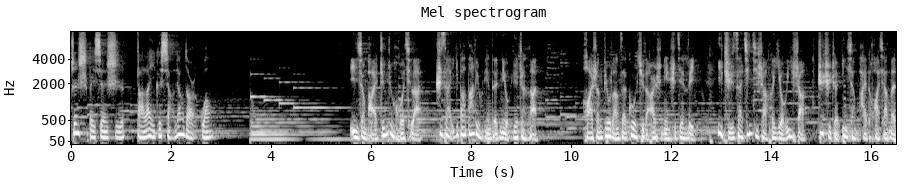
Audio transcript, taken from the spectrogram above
真是被现实打了一个响亮的耳光。印象派真正火起来是在1886年的纽约展览。华商丢郎在过去的二十年时间里，一直在经济上和友谊上支持着印象派的画家们。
